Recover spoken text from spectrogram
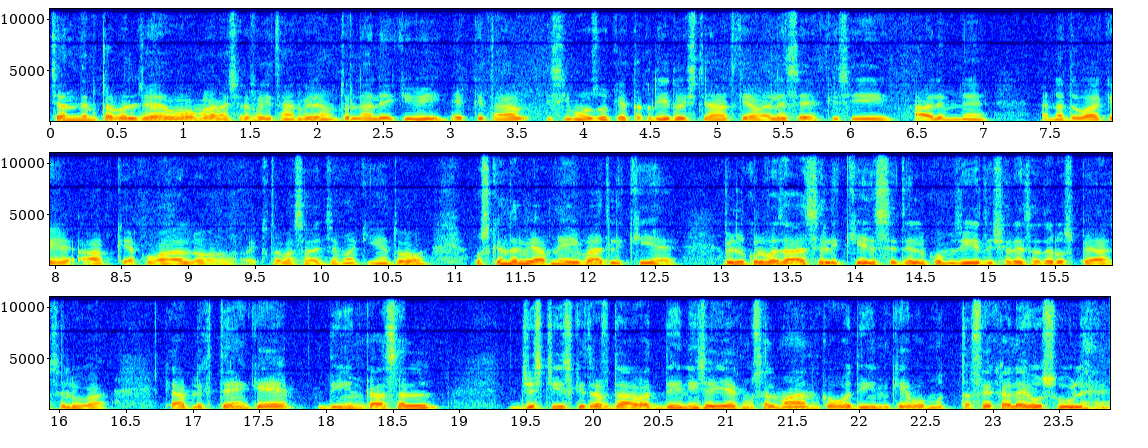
چند دن قبل جو ہے وہ مولانا شرف علی تھانوی رحمۃ اللہ علیہ کی بھی ایک کتاب اسی موضوع کے تقریر و اشتہاد کے حوالے سے کسی عالم نے ندوا کے آپ کے اقوال اور اقتباسات جمع کیے ہیں، تو اس کے اندر بھی آپ نے یہی بات لکھی ہے۔ بالکل وضاحت سے لکھی ہے، جس سے دل کو مزید شرح صدر اس پہ حاصل ہوا کہ آپ لکھتے ہیں کہ دین کا اصل جس چیز کی طرف دعوت دینی چاہیے ایک مسلمان کو، وہ دین کے وہ متفق علیہ اصول ہیں۔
